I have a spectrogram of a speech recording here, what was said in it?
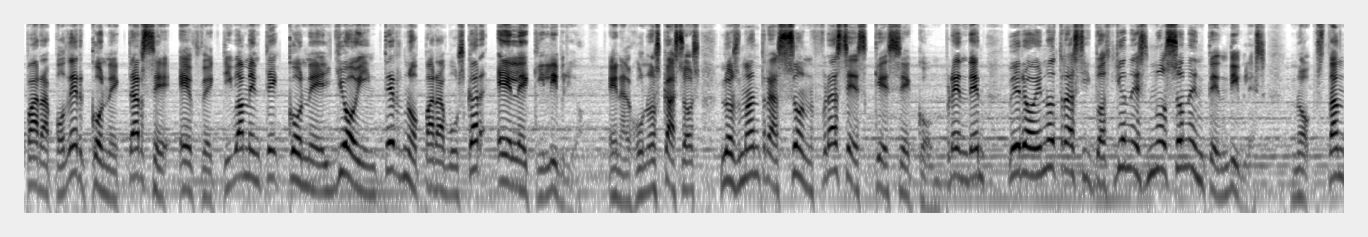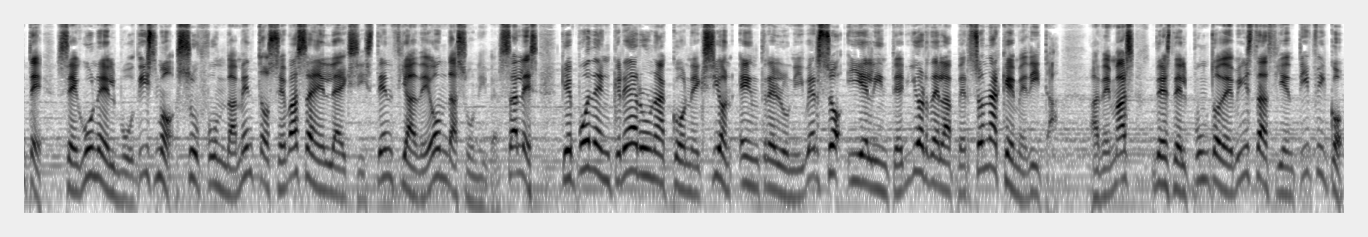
para poder conectarse efectivamente con el yo interno para buscar el equilibrio. En algunos casos, los mantras son frases que se comprenden, pero en otras situaciones no son entendibles. No obstante, según el budismo, su fundamento se basa en la existencia de ondas universales que pueden crear una conexión entre el universo y el interior de la persona que medita. Además, desde el punto de vista científico,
